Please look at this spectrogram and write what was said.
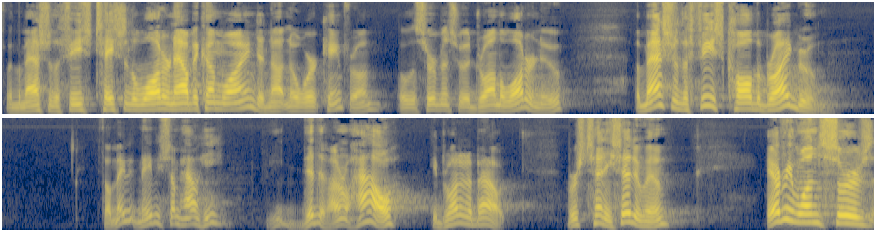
When the master of the feast tasted the water now become wine, did not know where it came from, though the servants who had drawn the water knew, the master of the feast called the bridegroom. Thought maybe, maybe somehow he, he did it. I don't know how. He brought it about. Verse 10, he said to him, Everyone serves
